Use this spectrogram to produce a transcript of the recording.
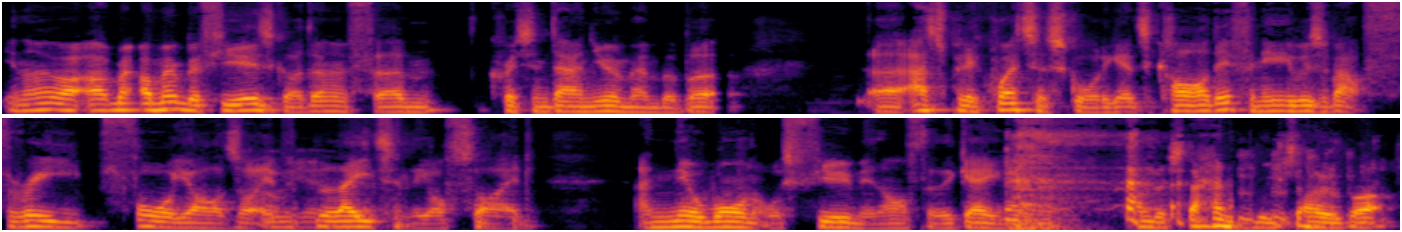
You know, I, I remember a few years ago. I don't know if um, Chris and Dan you remember, but uh, Azpilicueta scored against Cardiff, and he was about three, four yards. Like, oh, it was yeah. blatantly offside and Neil Warnock was fuming after the game, understandably so. But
